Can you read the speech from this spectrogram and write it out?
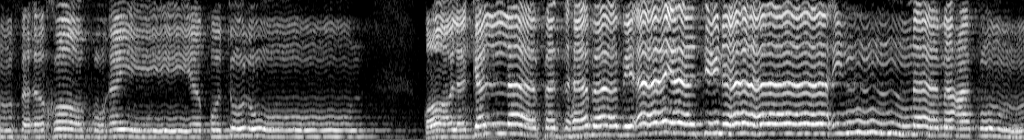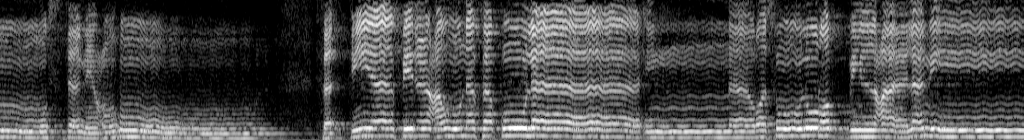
فأخاف أن يقتلون. قال كلا فاذهبا بآياتنا إنا معكم مستمعون. فأتيا فرعون فقولا إنا رسول رب العالمين.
